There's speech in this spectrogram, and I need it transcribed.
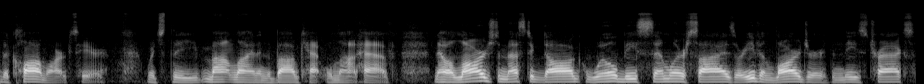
the claw marks here, which the mountain lion and the bobcat will not have. Now a large domestic dog will be similar size or even larger than these tracks,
